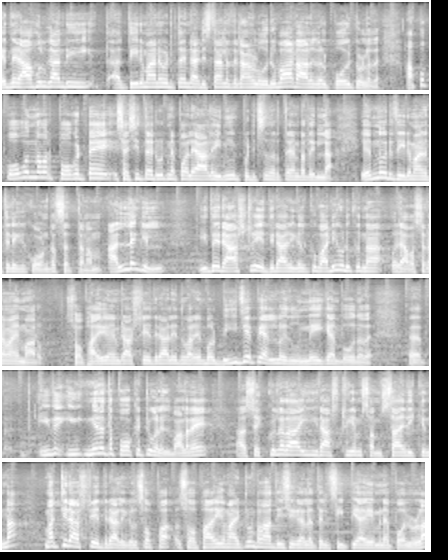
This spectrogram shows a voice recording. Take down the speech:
എന്ന് രാഹുൽ ഗാന്ധി ആ, തീരുമാനമെടുത്തതിന്റെ അടിസ്ഥാനത്തിലാണല്ലോ ഒരുപാട് ആളുകൾ പോയിട്ടുള്ളത്. അപ്പോൾ പോകുന്നവർ പോകട്ടെ ശശി തരൂരിനെ പോലെ ആളെ ഇനിയും പിടിച്ചു നിർത്തേണ്ടതില്ല എന്നൊരു തീരുമാനത്തിലേക്ക് കോൺഗ്രസ് എത്തണം. അല്ലെങ്കിൽ ഇത് രാഷ്ട്രീയ എതിരാളികൾക്ക് വടി കൊടുക്കുന്ന ഒരു അവസരമായി മാറും. സ്വാഭാവികമായും രാഷ്ട്രീയ എതിരാളി എന്ന് പറയുമ്പോൾ ബി ജെ പി അല്ലല്ലോ ഇത് ഉന്നയിക്കാൻ പോകുന്നത്. ഇത് ഇങ്ങനത്തെ പോക്കറ്റുകളിൽ വളരെ സെക്യുലറായി രാഷ്ട്രീയം സംസാരിക്കുന്ന മറ്റ് രാഷ്ട്രീയ എതിരാളികൾ സ്വാഭാ സ്വാഭാവികമായിട്ടും പ്രാദേശിക തലത്തിൽ സി പി ഐ എമ്മിനെ പോലുള്ള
